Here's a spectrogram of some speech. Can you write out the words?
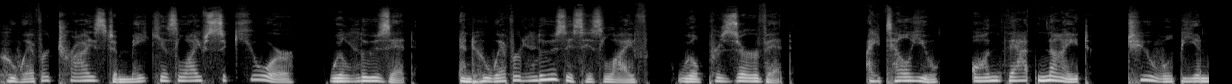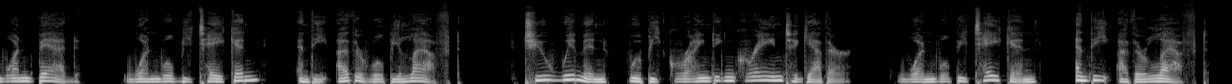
Whoever tries to make his life secure will lose it, and whoever loses his life will preserve it. I tell you, on that night, two will be in one bed. One will be taken, and the other will be left. Two women will be grinding grain together. One will be taken, and the other left.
